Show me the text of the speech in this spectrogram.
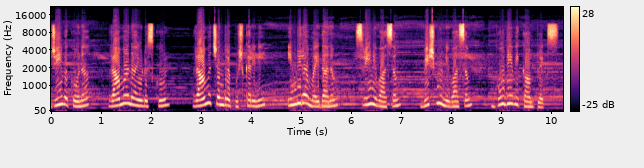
జీవకోన రామానాయుడు స్కూల్ రామచంద్ర పుష్కరిణి ఇందిరా మైదానం శ్రీనివాసం విష్ణు నివాసం భూదేవి కాంప్లెక్స్.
